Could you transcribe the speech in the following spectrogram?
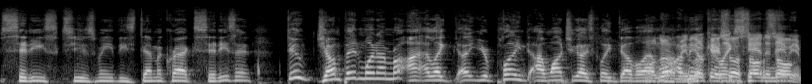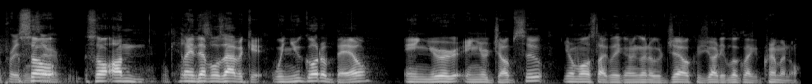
cities, excuse me, these democratic cities, and dude, jump in when I'm wrong. I, I like uh, you're playing. I want you guys to play devil Well, advocate. no, I mean, okay, so, so, so, so, so on playing devil's advocate, when you go to bail in your in your jumpsuit, you're most likely going to go to jail because you already look like a criminal.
